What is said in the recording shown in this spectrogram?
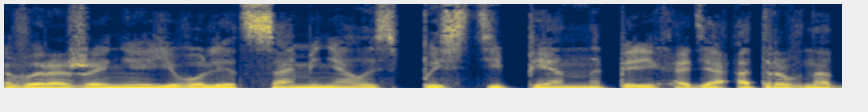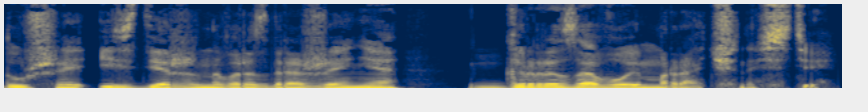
Выражение его лица менялось постепенно, переходя от равнодушия и сдержанного раздражения к грозовой мрачности.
